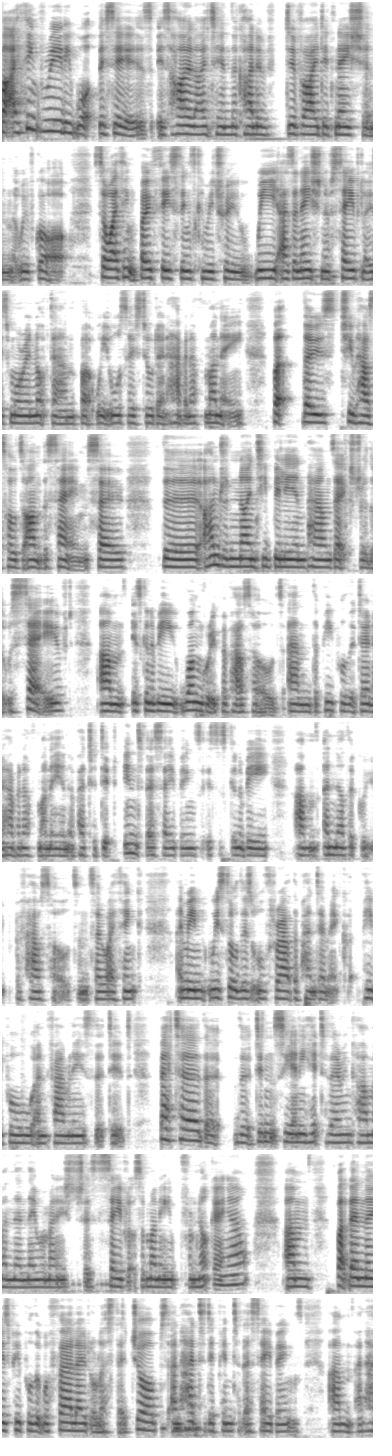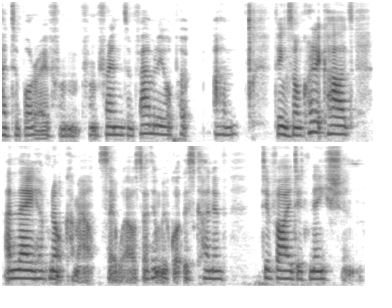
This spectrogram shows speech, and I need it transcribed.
but I think really what this is, is highlighting the kind of divided nation that we've got. So I think both these things can be true. We as a nation have saved loads more in lockdown, but we also still don't have enough money. But those two households aren't the same. So the 190 billion pounds extra that was saved um, is going to be one group of households, and the people that don't have enough money and have had to dip into their savings is going to be um, another group of households. And so I think, I mean, we saw this all throughout the pandemic. People and families that did better that that didn't see any hit to their income and then they were managed to save lots of money from not going out. Um, but then those people that were furloughed or lost their jobs and had to dip into their savings um, and had to borrow from from friends and family or put um, things on credit cards and they have not come out so well. So i think we've got this kind of divided nation.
